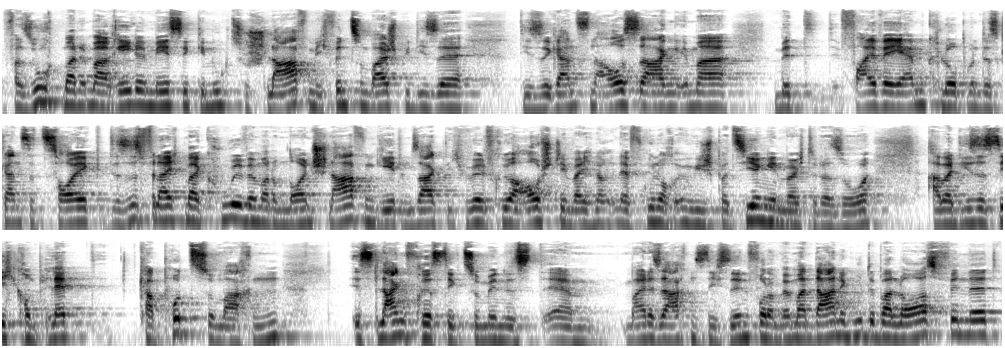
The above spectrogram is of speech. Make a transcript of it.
versucht man immer regelmäßig genug zu schlafen. Ich finde zum Beispiel diese, diese ganzen Aussagen immer mit 5 a.m. Club und das ganze Zeug, das ist vielleicht mal cool, wenn man um neun schlafen geht und sagt, ich will früher aufstehen, weil ich noch in der Früh noch irgendwie spazieren gehen möchte oder so. Aber dieses sich komplett kaputt zu machen, ist langfristig zumindest ähm, meines Erachtens nicht sinnvoll. Und wenn man da eine gute Balance findet,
